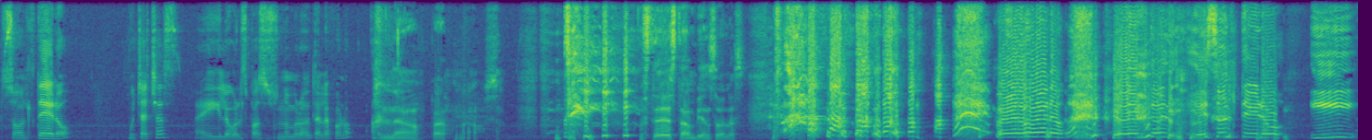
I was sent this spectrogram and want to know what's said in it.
soltero. Muchachas, ahí luego les paso su número de teléfono. No, pa, no. Ustedes están bien solas. Pero bueno, entonces es soltero y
